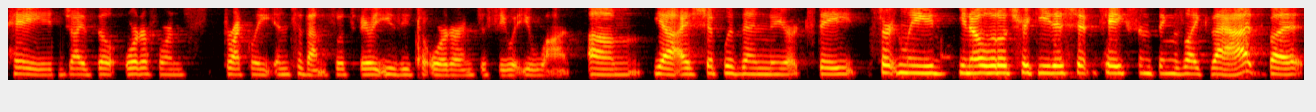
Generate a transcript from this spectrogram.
page. I've built order forms directly into them, so it's very easy to order and to see what you want. Um, yeah, I ship within New York State. Certainly, you know, a little tricky to ship cakes and things like that, but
